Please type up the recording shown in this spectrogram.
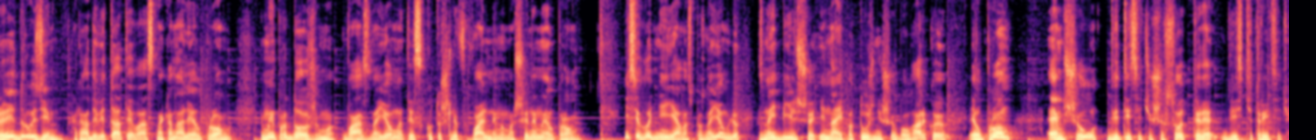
Привіт, друзі! Радий вітати вас на каналі Елпром. І ми продовжимо вас знайомити з кутошліфувальними машинами Елпром. І сьогодні я вас познайомлю з найбільшою і найпотужнішою болгаркою Елпром МШУ 2600-230.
